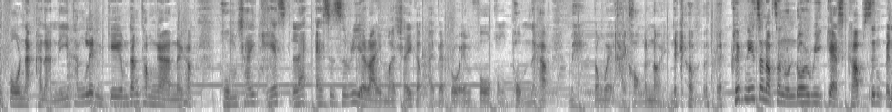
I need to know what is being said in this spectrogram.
M4 หนักขนาดนี้ทั้งเล่นเกมทั้งทำงานนะครับผมใช้เคสและอ c เซสซอรีอะไรมาใช้กับ iPad Pro M4 ของผมนะครับแม่ต้องแวะขายของกันหน่อยนะครับ คลิปนี้สนับสนุนโดย v g a s ครับ ซึ่งเป็น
